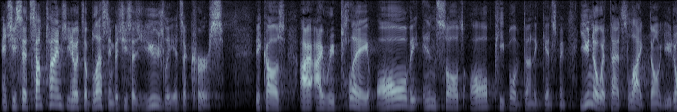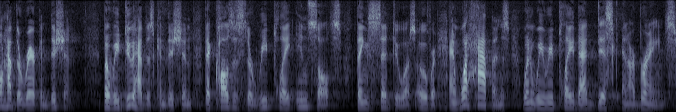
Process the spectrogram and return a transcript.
And she said, sometimes, you know, it's a blessing, but she says, usually it's a curse because I, I, replay all the insults all people have done against me. You know what that's like, don't you? You don't have the rare condition. But we do have this condition that causes us to replay insults, things said to us over. And what happens when we replay that disc in our brains?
